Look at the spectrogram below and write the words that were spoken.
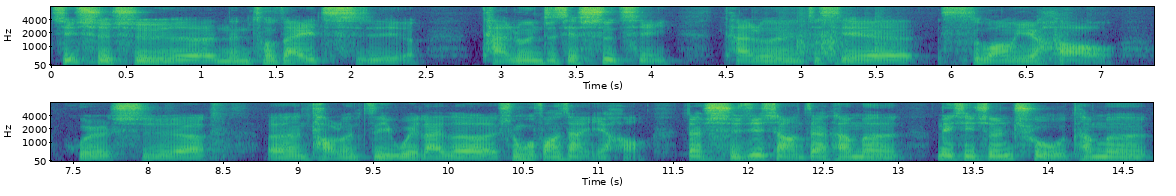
即使是能凑在一起谈论这些事情，谈论这些死亡也好，或者是。嗯，讨论自己未来的生活方向也好，但实际上在他们内心深处，他们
